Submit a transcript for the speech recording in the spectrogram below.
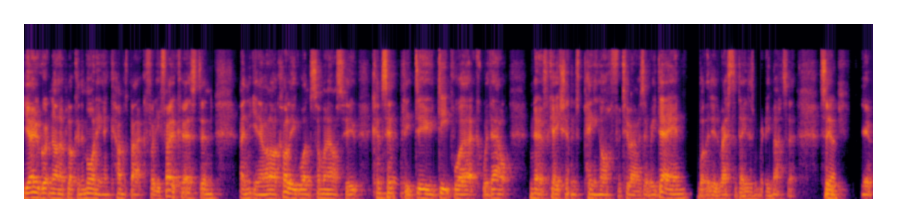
yoga at nine o'clock in the morning and comes back fully focused. And and you know, and our colleague wants someone else who can simply do deep work without notifications pinging off for two hours every day. And what they do the rest of the day doesn't really matter. So yeah. you know,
